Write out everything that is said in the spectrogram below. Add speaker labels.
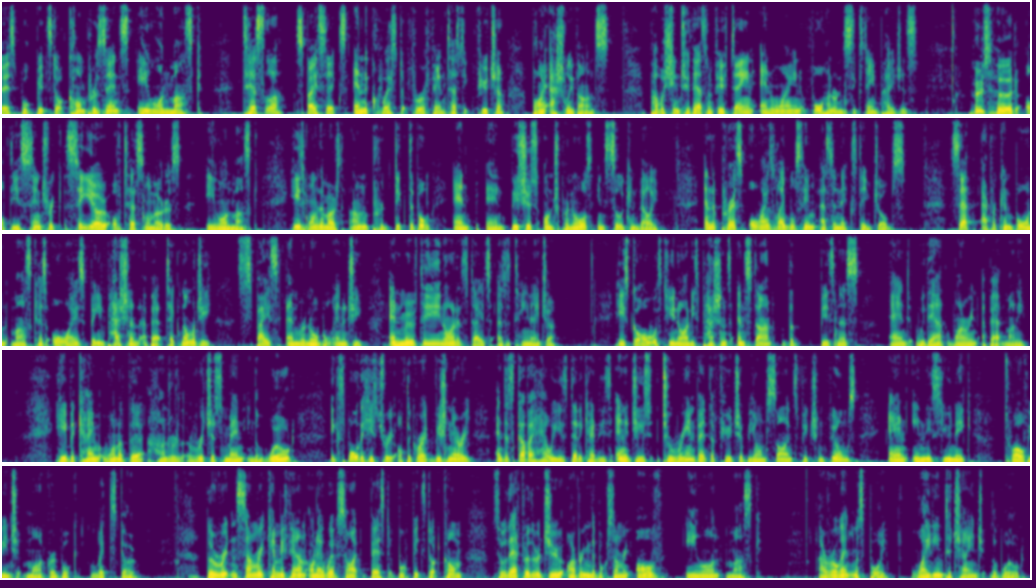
Speaker 1: BestBookBits.com presents Elon Musk, Tesla, SpaceX, and the Quest for a Fantastic Future by Ashlee Vance. Published in 2015 and weighing 416 pages. Who's heard of the eccentric CEO of Tesla Motors, Elon Musk? He's one of the most unpredictable and ambitious entrepreneurs in Silicon Valley, and the press always labels him as the next Steve Jobs. South African born Musk has always been passionate about technology, space, and renewable energy, and moved to the United States as a teenager. His goal was to unite his passions and start the business and without worrying about money. He became one of the 100 richest men in the world, explore the history of the great visionary, and discover how he has dedicated his energies to reinvent the future beyond science fiction films and in this unique 12 inch microbook. Let's go. The written summary can be found on our website, bestbookbits.com. So without further ado, I bring the book summary of Elon Musk, a relentless boy waiting to change the world.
